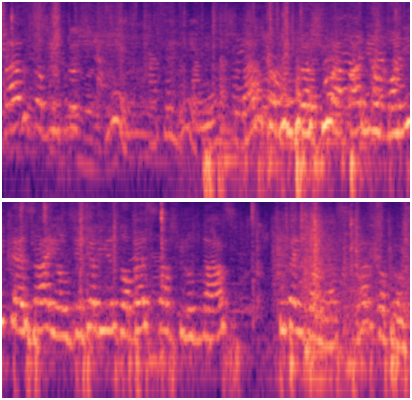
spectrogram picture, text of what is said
Bardzo bym, bardzo bym prosiła Panią Monikę Zając, jeżeli jest obecna wśród nas, tutaj do nas. Bardzo proszę.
